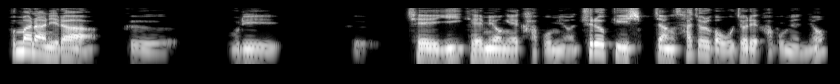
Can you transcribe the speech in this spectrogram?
뿐만 아니라 그 우리 제2계명에 가보면 출애굽기 20장 4절과 5절에 가보면요.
